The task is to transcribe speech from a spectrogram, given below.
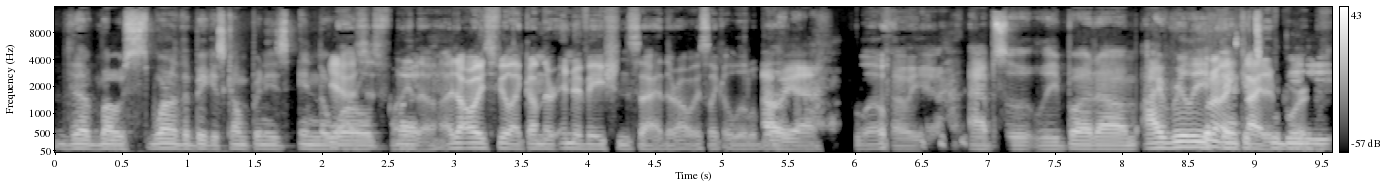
the most one of the biggest companies in the yeah, world. it's funny but- though. I always feel like on their innovation side, they're always like a little bit oh yeah, low. oh yeah, absolutely. But um, I really But think it's gonna it. be.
